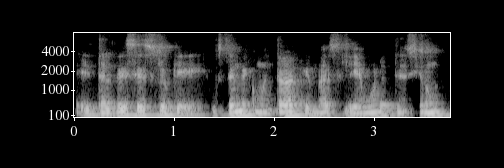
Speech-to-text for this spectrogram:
Eh, tal vez es lo que usted me comentaba que más le llamó la atención.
